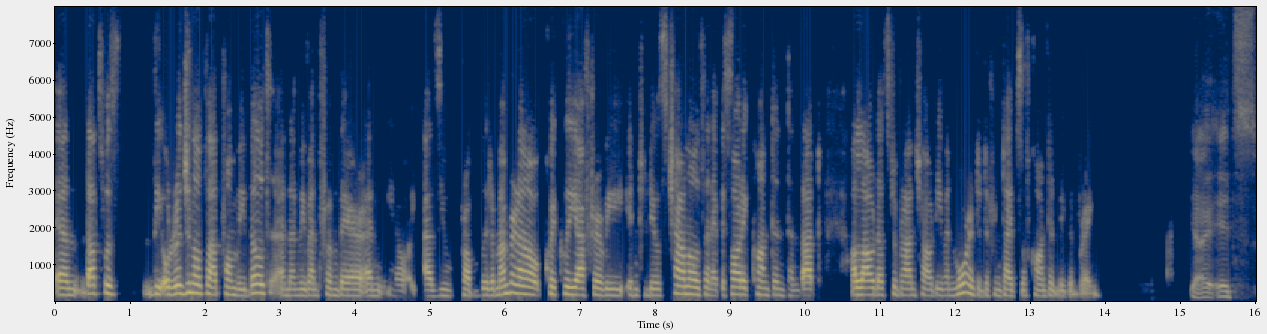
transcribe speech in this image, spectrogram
And that was the original platform we built and then we went from there. And you know as you probably remember now quickly after we introduced channels and episodic content and that allowed us to branch out even more into different types of content we could bring. Yeah it's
